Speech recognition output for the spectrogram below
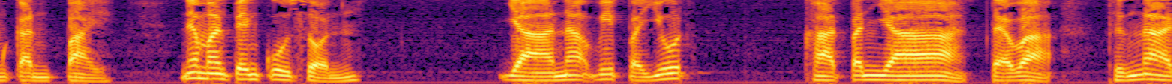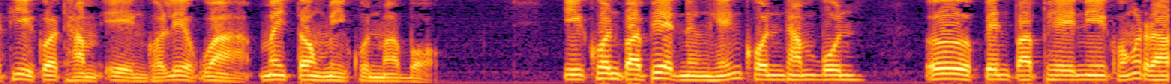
ำกันไป เนี่ยมันเป็นกุศล ญาณวิปยุตขาดปัญญา แต่ว่าถึงหน้าที่ก็ทำเองเขาเรียกว่าไม่ต้องมีคนมาบอก อีกคนประเภทหนึ่งเห็นคนทำบุญ เออ เป็นประเพณีของเรา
